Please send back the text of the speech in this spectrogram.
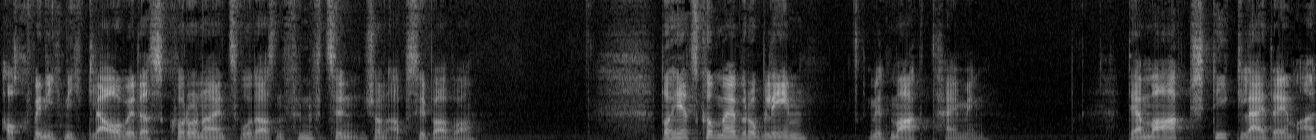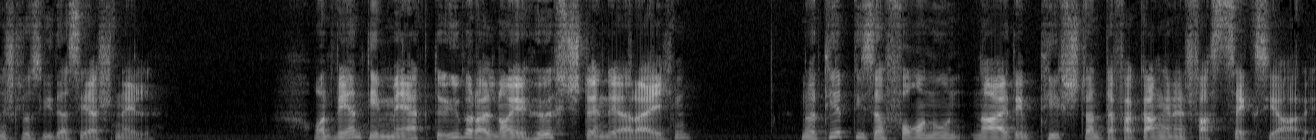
Auch wenn ich nicht glaube, dass Corona in 2015 schon absehbar war. Doch jetzt kommt mein Problem mit Markttiming. Der Markt stieg leider im Anschluss wieder sehr schnell. Und während die Märkte überall neue Höchststände erreichen, notiert dieser Fonds nun nahe dem Tiefstand der vergangenen fast sechs Jahre.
